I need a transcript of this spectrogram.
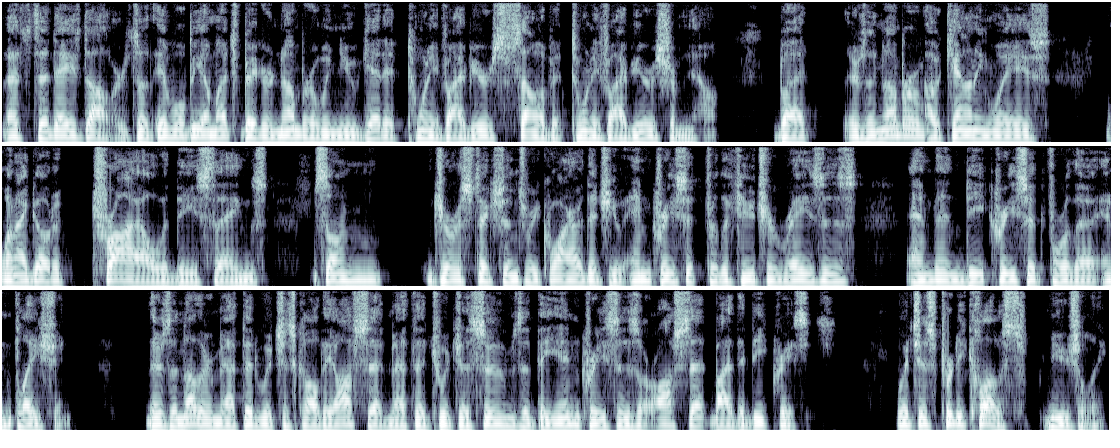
That's today's dollars. So it will be a much bigger number when you get it 25 years, some of it 25 years from now. But there's a number of accounting ways. When I go to trial with these things, some jurisdictions require that you increase it for the future raises and then decrease it for the inflation. There's another method, which is called the offset method, which assumes that the increases are offset by the decreases, which is pretty close usually.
